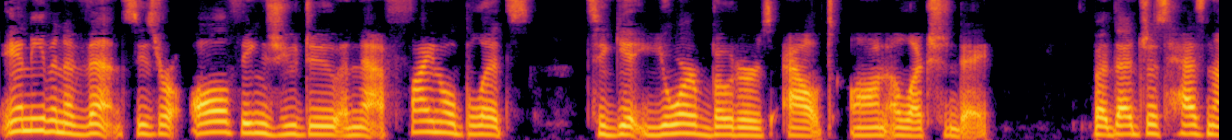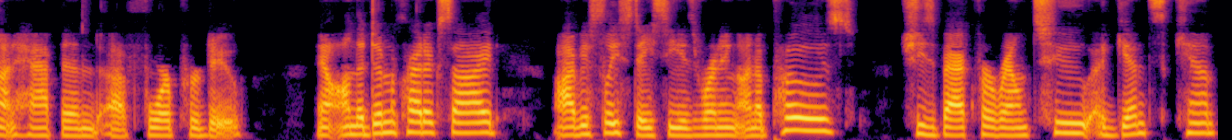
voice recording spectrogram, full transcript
and even events. These are all things you do in that final blitz to get your voters out on election day. But that just has not happened uh, for Perdue. Now, on the Democratic side, obviously Stacey is running unopposed. She's back for round two against Kemp.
